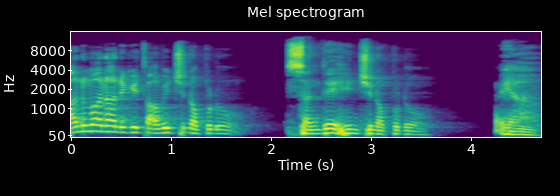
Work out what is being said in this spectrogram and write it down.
అనుమానానికి తావిచ్చినప్పుడు సందేహించినప్పుడు అయ్యా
